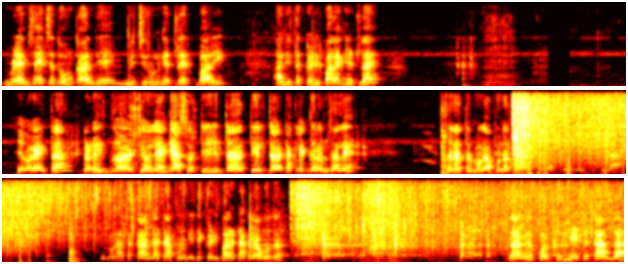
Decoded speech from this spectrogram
मिळेम साईजचे दोन कांदे मी चिरून घेतलेत बारीक. आणि इथं कढीपाला घेतलाय. हे बघा इथं कढई ठेवले गॅसवरती त- तेल टा- टाकले गरम झाले चला तर मग आपण आता सुरुवात करू रेसिपीला हे बघा आता कांदा टाकून घेते. कढीपाला टाकला अगोदर. चांगलं परतून घ्यायचं कांदा.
